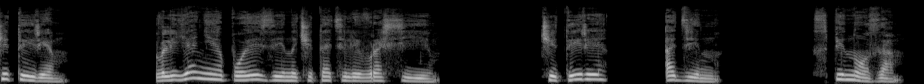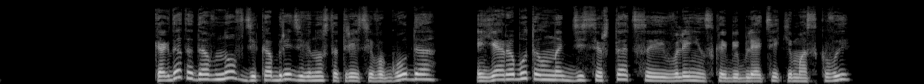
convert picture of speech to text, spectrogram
4. Влияние поэзии на читателей в России. 4. 1. Спиноза. Когда-то давно, в декабре 93 -го года, я работал над диссертацией в Ленинской библиотеке Москвы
